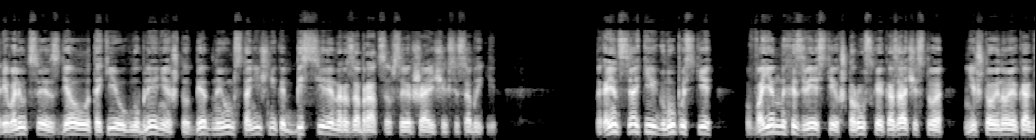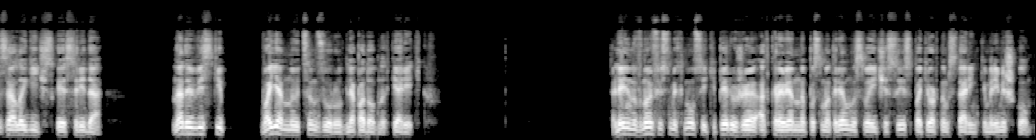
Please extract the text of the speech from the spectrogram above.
Революция сделала такие углубления, что бедный ум станичника бессилен разобраться в совершающихся событиях. Наконец, всякие глупости в военных известиях, что русское казачество — не что иное, как зоологическая среда. Надо ввести военную цензуру для подобных теоретиков. Ленин вновь усмехнулся и теперь уже откровенно посмотрел на свои часы с потертым стареньким ремешком.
